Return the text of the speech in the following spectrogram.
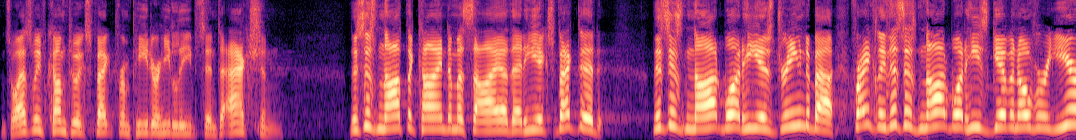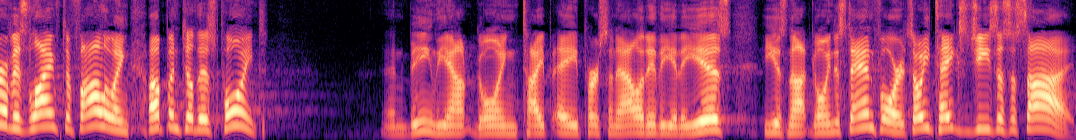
And so, as we've come to expect from Peter, he leaps into action. This is not the kind of Messiah that he expected. This is not what he has dreamed about. Frankly, this is not what he's given over a year of his life to following up until this point. And being the outgoing type A personality that he is, he is not going to stand for it. So he takes Jesus aside,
